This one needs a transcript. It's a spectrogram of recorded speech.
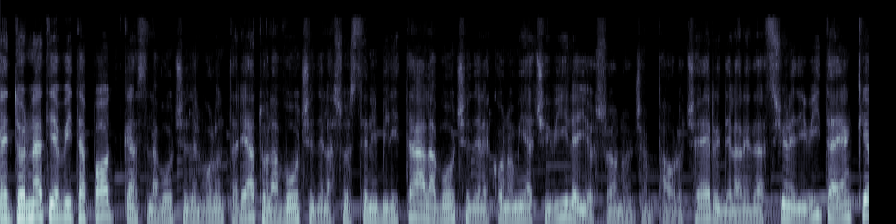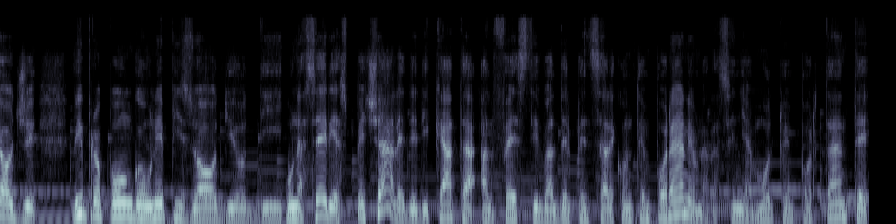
Bentornati a Vita Podcast, la voce del volontariato, la voce della sostenibilità, la voce dell'economia civile. Io sono Giampaolo Cerri della redazione di Vita e anche oggi vi propongo un episodio di una serie speciale dedicata al Festival del Pensare Contemporaneo, una rassegna molto importante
